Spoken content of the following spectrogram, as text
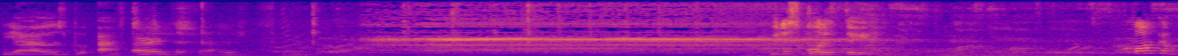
Yeah, it was after Alright, this. that's It was before. We just scored a three. Block him.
